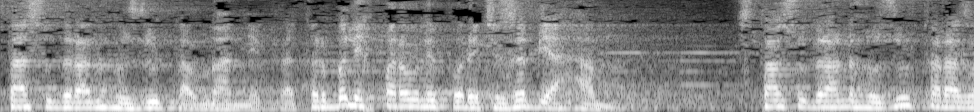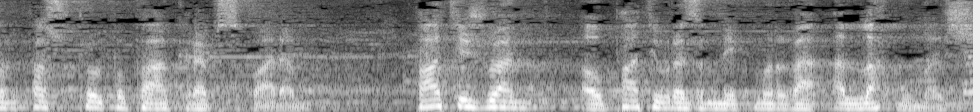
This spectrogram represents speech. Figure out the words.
ستاسو درانه حضور ته وړاندې کړه تر بلې خپرونې پورې چې زه بیا هم ستاسو درانه حضور ته راځم تاسو ټول په پاک رب سپارم پاتې ژوند او پاتې ورځم نیکمرغه الله مو مل شه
